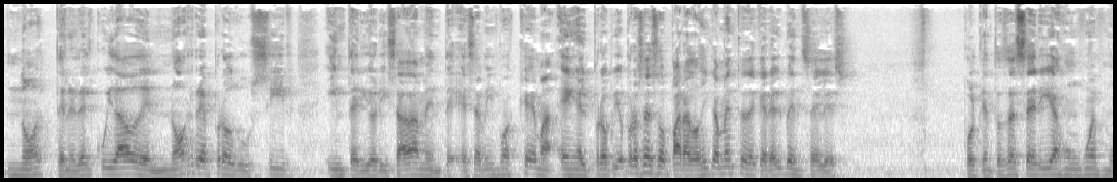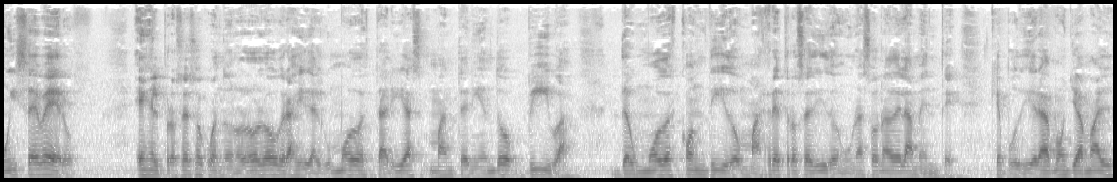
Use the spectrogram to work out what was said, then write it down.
no tener el cuidado de no reproducir interiorizadamente ese mismo esquema en el propio proceso paradójicamente de querer vencer eso. Porque entonces serías un juez muy severo en el proceso cuando no lo logras y de algún modo estarías manteniendo viva de un modo escondido, más retrocedido en una zona de la mente que pudiéramos llamar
